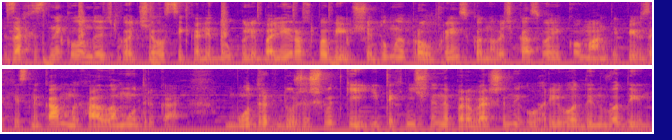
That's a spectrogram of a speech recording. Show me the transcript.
Захисник лондонського Челсі Каліду Кулібалі розповів, що думає про українського новачка своєї команди, півзахисника Михайла Мудрика. Мудрик дуже швидкий і технічно неперевершений у грі один в один.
